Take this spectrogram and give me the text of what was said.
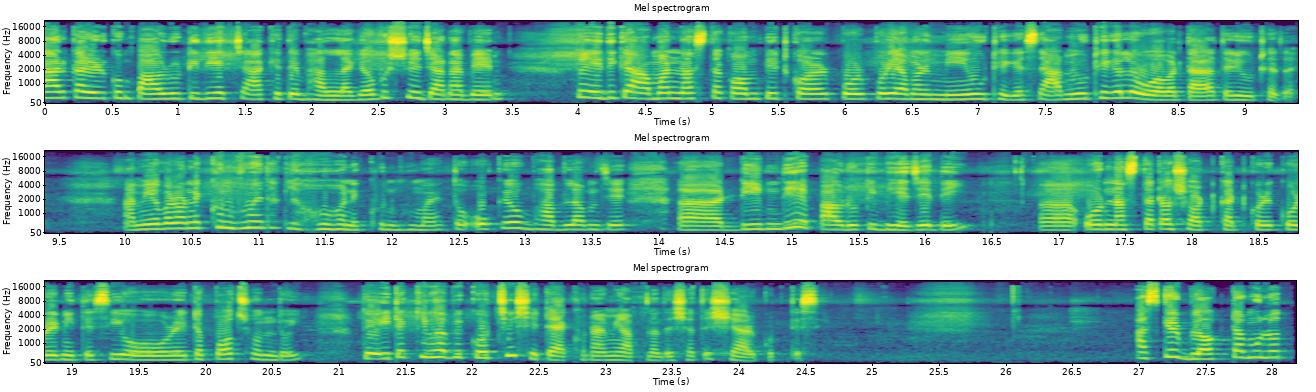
কার কার এরকম পাউরুটি দিয়ে চা খেতে ভালো লাগে অবশ্যই জানাবেন। তো এদিকে আমার নাস্তা কমপ্লিট করার পর পরই আমার মেয়ে উঠে গেছে। আমি উঠে গেলে ও আবার তাড়াতাড়ি উঠে যায়। আমি আবার অনেকক্ষণ ঘুমায় থাকলে ও অনেকক্ষণ ঘুমায়। তো ওকেও ভাবলাম যে ডিম দিয়ে পাউরুটি ভেজে দেই। ওর নাস্তাটাও শর্টকাট করে করে নিতেছি, ওর এটা পছন্দই। তো এইটা কীভাবে করছি সেটা এখন আমি আপনাদের সাথে শেয়ার করতেছি। আজকের ব্লগটা মূলত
